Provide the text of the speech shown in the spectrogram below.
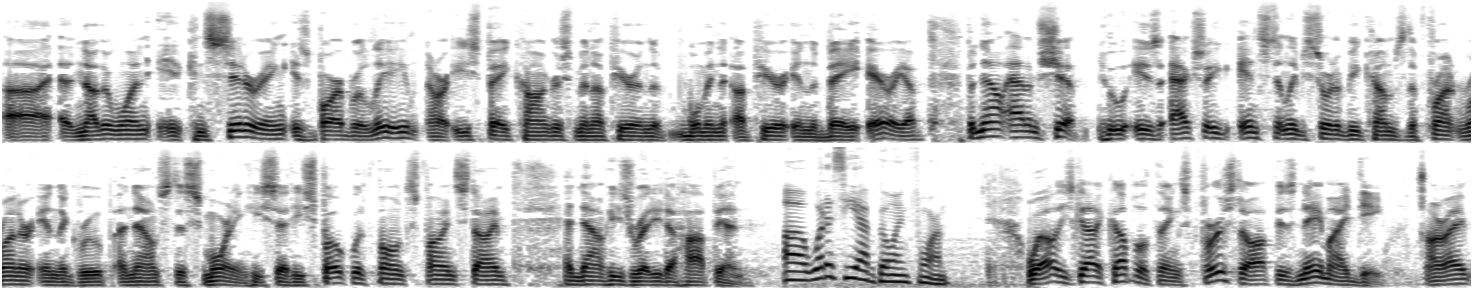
Uh, another one considering is Barbara Lee, our East Bay congressman up here in the woman up here in the Bay Area. But now Adam Schiff, who is actually instantly sort of becomes the front runner in the group, announced this morning. He said he spoke with Feinstein, and now he's ready to hop in. Uh, what does he have going for him? Well, he's got a couple of things. First off, his name ID all right,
